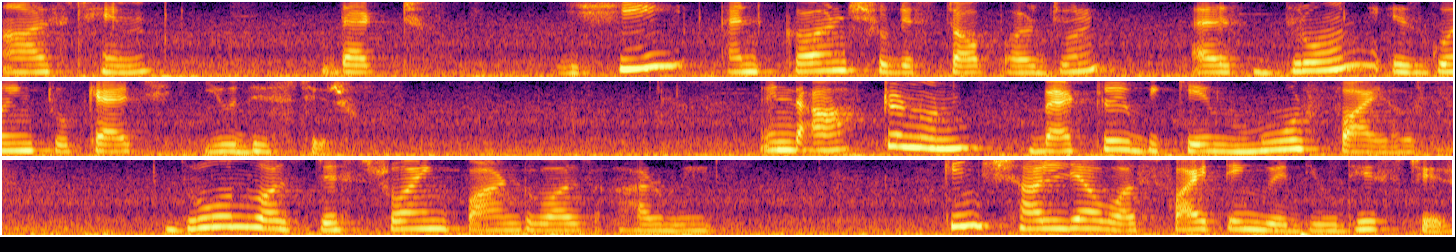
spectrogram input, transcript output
asked him that he and Karn should stop Arjun as Drona is going to catch Yudhishthir. In the afternoon, battle became more fierce. Drona was destroying Pandava's army. King Shalya was fighting with Yudhishthir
